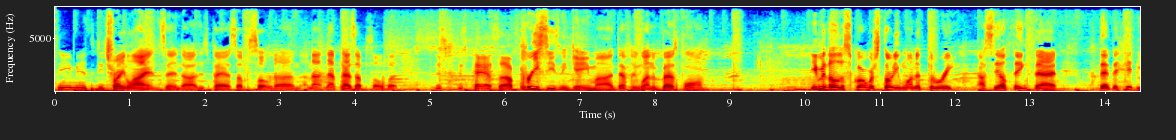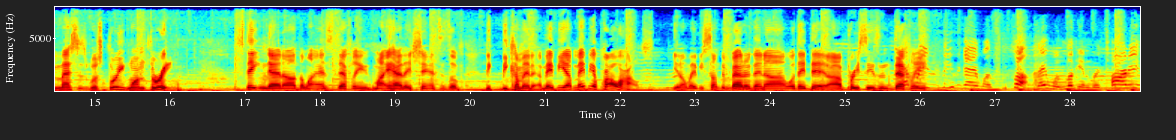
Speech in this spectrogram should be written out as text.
team is the Detroit Lions. And uh, this past episode, uh, not not past episode, but this this past uh, preseason game, uh, definitely of the best for them. Even though the score was 31 to three, I still think that that the hidden message was 3-1-3, stating that uh, the Lions definitely might have their chances of be- becoming maybe a, maybe a powerhouse. You know, maybe something better than uh, what they did uh, preseason. Definitely. Game was fucked. They were looking retarded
